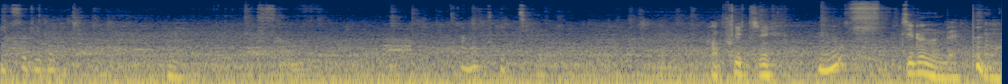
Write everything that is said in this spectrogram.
입술 이도 안 아프겠지? 아프겠지. 응? 찌르는데. 어.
